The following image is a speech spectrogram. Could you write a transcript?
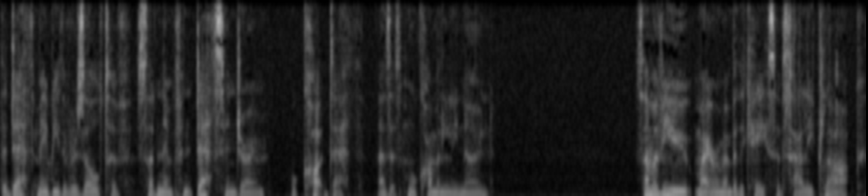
the death may be the result of sudden infant death syndrome or cot death as it's more commonly known. Some of you might remember the case of Sally Clark.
